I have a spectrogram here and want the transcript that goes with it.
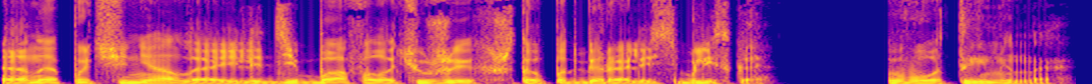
Она подчиняла или дебафала чужих, что подбирались близко». «Вот именно.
